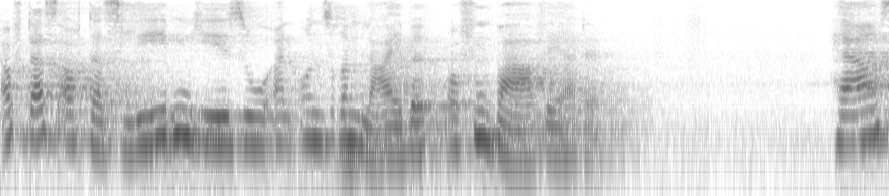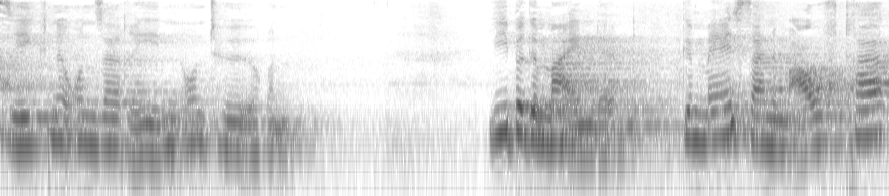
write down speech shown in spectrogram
auf dass auch das Leben Jesu an unserem Leibe offenbar werde. Herr, segne unser Reden und Hören. Liebe Gemeinde, gemäß seinem Auftrag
